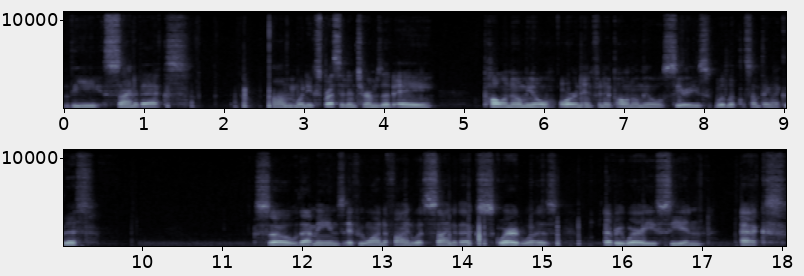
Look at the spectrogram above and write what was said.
the sine of x, um, when you express it in terms of a polynomial or an infinite polynomial series, would look something like this. So that means if we wanted to find what sine of x squared was, everywhere you see an x,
